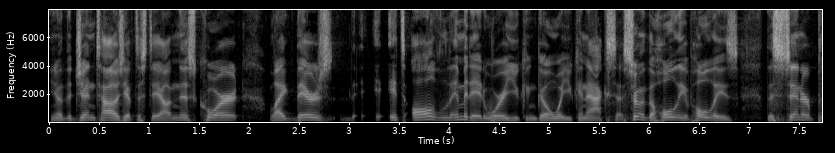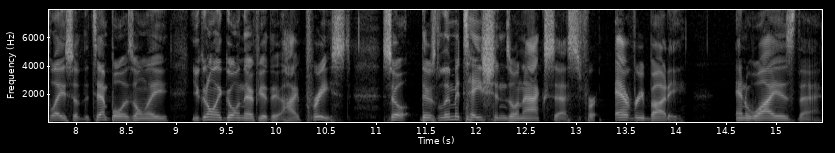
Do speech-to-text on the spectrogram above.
you know the gentiles you have to stay out in this court. Like there's it's all limited where you can go and what you can access. Certainly the holy of holies the center place of the temple is only you can only go in there if you're the high priest so there's limitations on access for everybody and why is that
